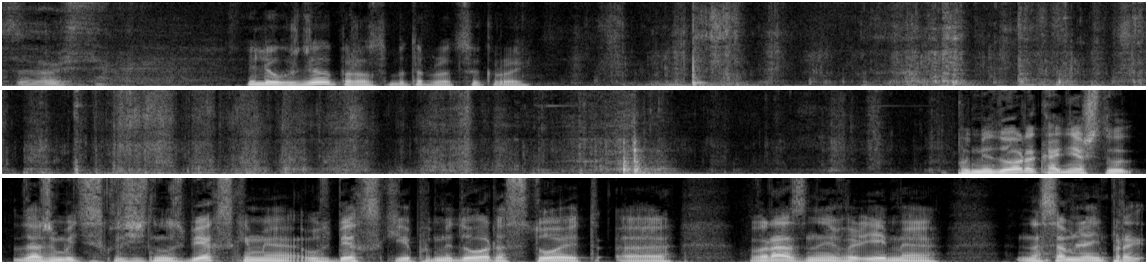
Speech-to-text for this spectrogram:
С удовольствием. Илюх, сделай, пожалуйста, бутерброд с икрой. Помидоры, конечно, должны быть исключительно узбекскими. Узбекские помидоры стоят э, в разное время. На самом деле, они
